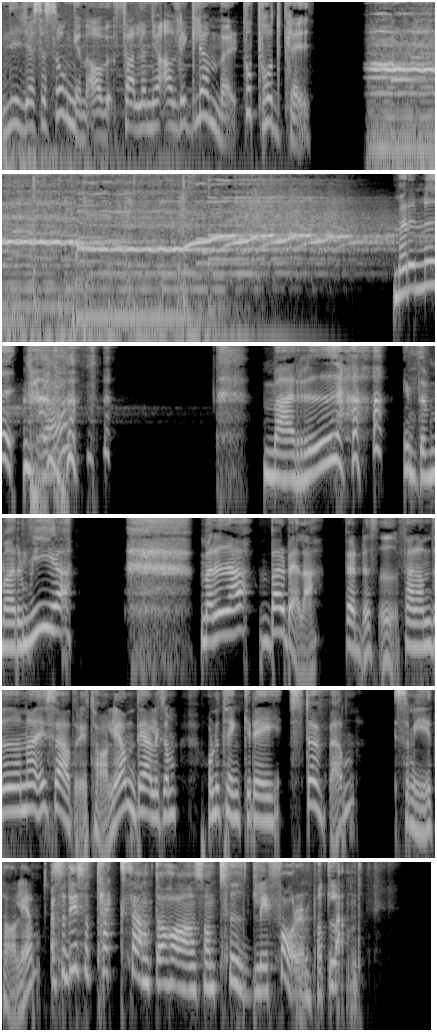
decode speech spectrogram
Nya säsongen av Fallen jag aldrig glömmer på Podplay. Marimi. Maria, inte Marmia. Maria Barbella, föddes i Ferrandina i södra Italien. Det är liksom, om du tänker dig stöveln som är i Italien. Alltså det är så tacksamt att ha en sån tydlig form på ett land.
